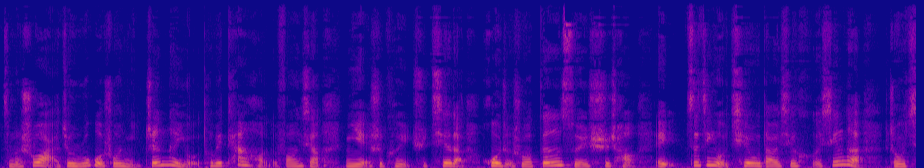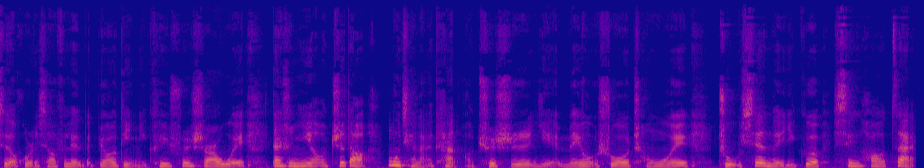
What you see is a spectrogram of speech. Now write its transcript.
怎么说啊？就如果说你真的有特别看好的方向，你也是可以去切的，或者说跟随市场，哎，资金有切入到一些核心的周期的或者消费类的标的，你可以顺势而为。但是你也要知道，目前来看啊，确实也没有说成为主线的一个信号在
